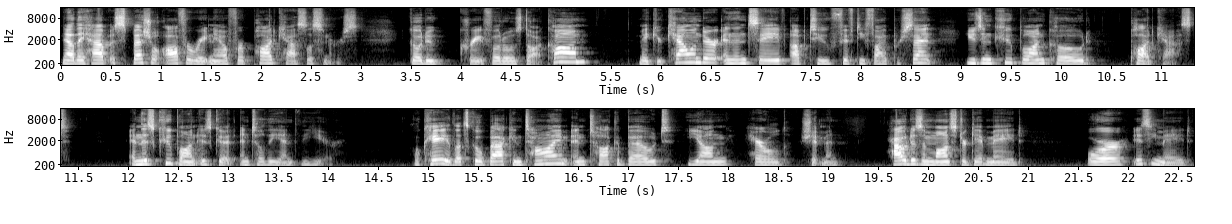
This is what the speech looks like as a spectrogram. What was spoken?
Now, they have a special offer right now for podcast listeners. Go to createphotos.com, make your calendar, and then save up to 55% using coupon code PODCAST. And this coupon is good until the end of the year. Okay, let's go back in time and talk about young Harold Shipman. How does a monster get made? Or is he made?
